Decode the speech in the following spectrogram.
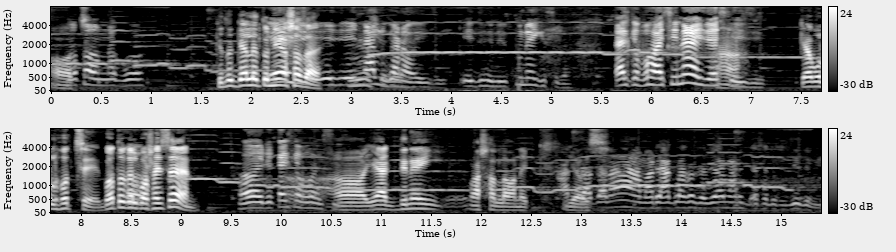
ও, আচ্ছা। না গো। কিন্তু গেলে তো নিয়ে আসা যায়। এই নালু গাড়া এই যে এই যে হইনি তুনে গেছে কালকে বহাইছি না এই যে এই যে। কেবল হচ্ছে। গতকাল বসাইছেন? হ্যাঁ এটা কালকে বহাইছি। একদিনেই মাসাল্লাহ অনেক ইয়ে হয়েছে। না আমার আগলা করে দিয়ে দেবি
